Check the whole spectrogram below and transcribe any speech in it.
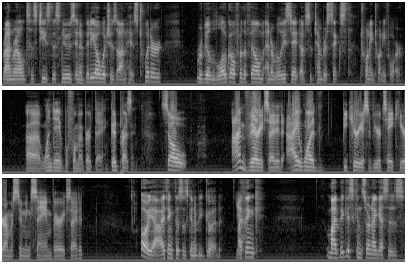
Ryan Reynolds has teased this news in a video which is on his Twitter, revealed the logo for the film and a release date of September sixth, twenty twenty four. uh, one day before my birthday. Good present. So I'm very excited. I would be curious of your take here. I'm assuming same. Very excited. Oh yeah, I think this is going to be good. Yeah. I think my biggest concern, I guess, is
